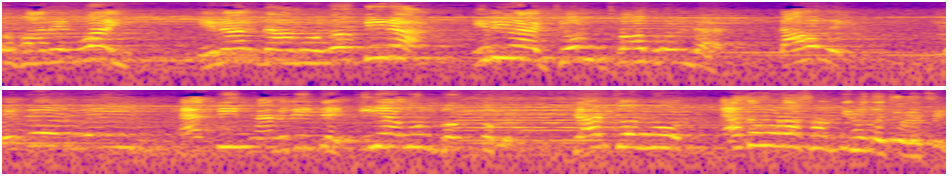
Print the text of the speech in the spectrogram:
রোহানের ওয়াইফ এনার নাম হলো মীরা। ইনি একজন জব হোল্ডার তাহলে হ্যাপি ফ্যামিলিতে কি এমন বক্তব্য যার জন্য এত বড় অশান্তি হতে চলেছে।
